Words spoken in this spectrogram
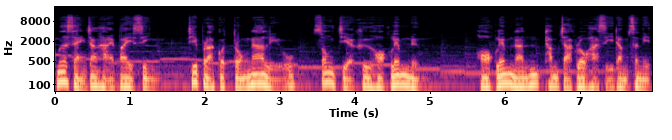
เมื่อแสงจางหายไปสิ่งที่ปรากฏตรงหน้าหลิวซ่งเจียคือหอกเล่มหนึ่ง หอกเล่มนั้นทำจากโลหะสีดำสนิท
